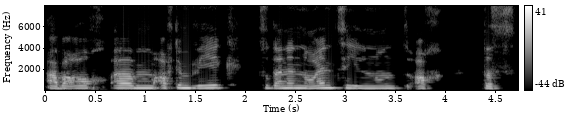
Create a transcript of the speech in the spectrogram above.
aber auch ähm, auf dem Weg zu deinen neuen Zielen und auch das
